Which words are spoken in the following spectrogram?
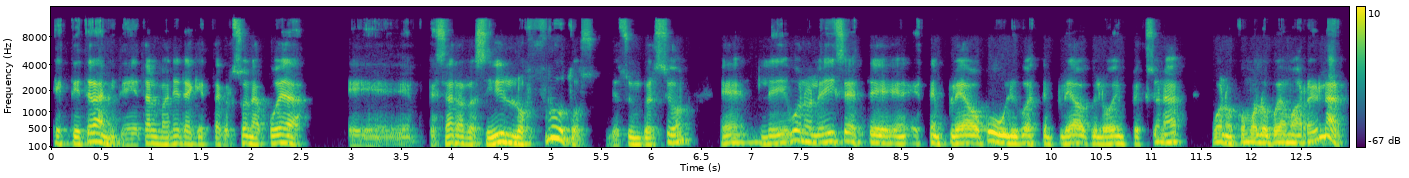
este trámite, de tal manera que esta persona pueda eh, empezar a recibir los frutos de su inversión, eh, le, bueno, le dice a este, este empleado público, a este empleado que lo va a inspeccionar, bueno, ¿cómo lo podemos arreglar?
